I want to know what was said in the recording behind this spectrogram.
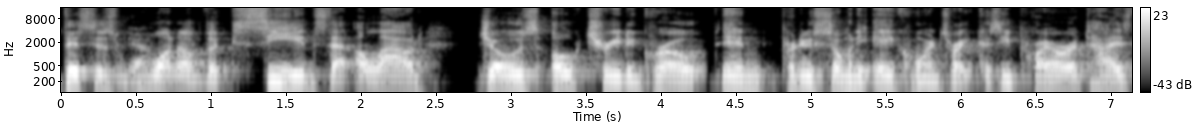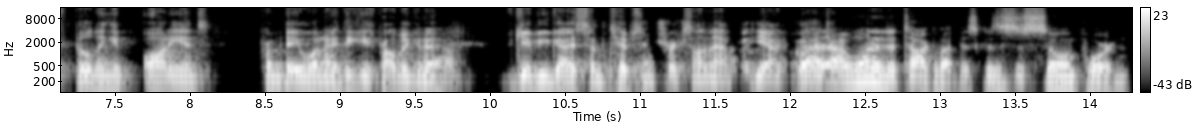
this is yeah. one of the seeds that allowed Joe's oak tree to grow and produce so many acorns, right? Because he prioritized building an audience from day one. I think he's probably going to yeah. give you guys some tips and tricks on that. But yeah, go I, I wanted to talk about this because this is so important.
